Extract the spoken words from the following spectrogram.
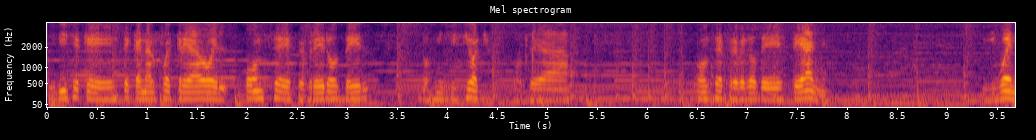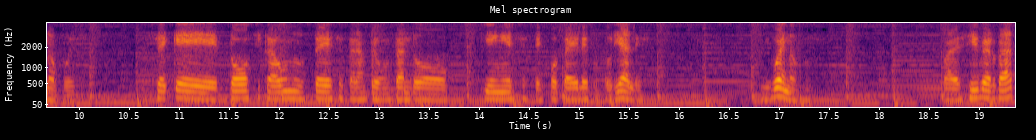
Y dice que este canal fue creado el 11 de febrero del 2018, o sea, 11 de febrero de este año. Y bueno, pues sé que todos y cada uno de ustedes estarán preguntando quién es este JL Tutoriales. Y bueno, pues para decir verdad,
